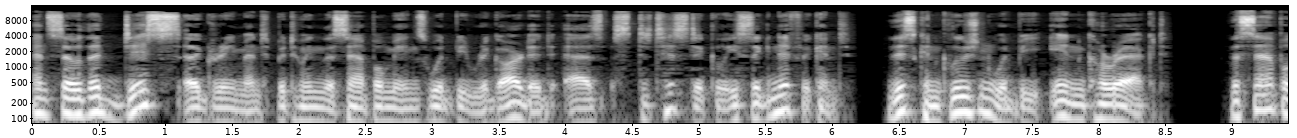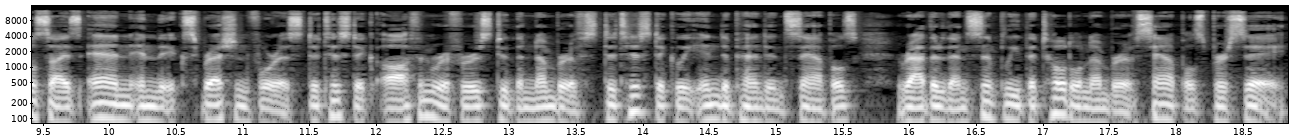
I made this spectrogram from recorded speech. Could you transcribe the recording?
and so the disagreement between the sample means would be regarded as statistically significant. This conclusion would be incorrect. The sample size n in the expression for a statistic often refers to the number of statistically independent samples rather than simply the total number of samples per se.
